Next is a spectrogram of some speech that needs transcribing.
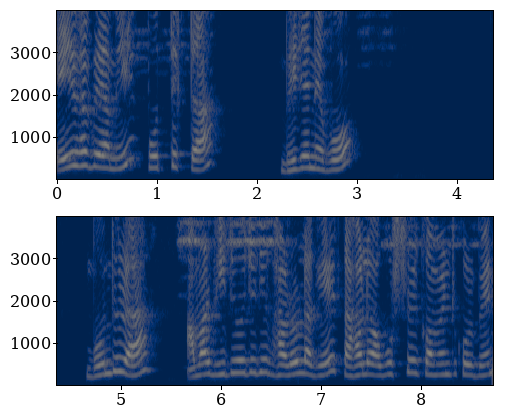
এইভাবে আমি প্রত্যেকটা ভেজে নেব। বন্ধুরা, আমার ভিডিও যদি ভালো লাগে, তাহলে অবশ্যই কমেন্ট করবেন।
